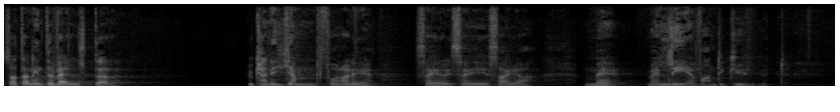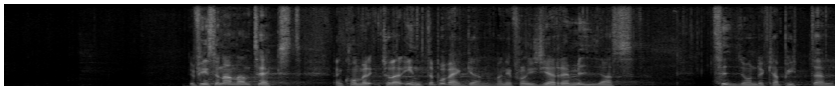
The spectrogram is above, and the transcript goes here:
så att den inte välter. Hur kan ni jämföra det, säger, säger Jesaja, med, med levande Gud? Det finns en annan text, den kommer tyvärr inte på väggen, men är från Jeremias tionde kapitel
